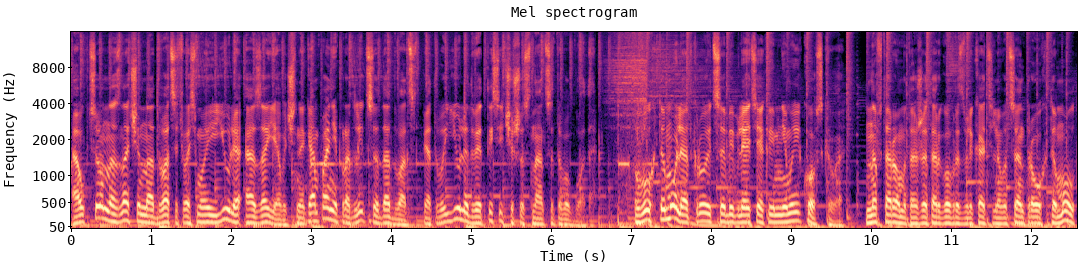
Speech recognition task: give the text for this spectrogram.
Аукцион назначен на 28 июля, а заявочная кампания продлится до 25 июля 2016 года. В Ухты-Моле откроется библиотека имени Маяковского. На втором этаже торгово-развлекательного центра Ухты-Мол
